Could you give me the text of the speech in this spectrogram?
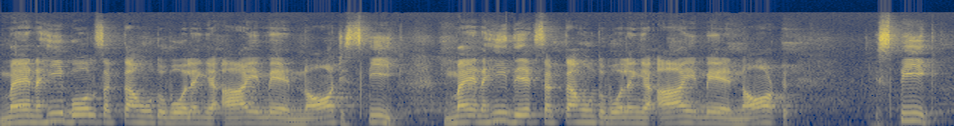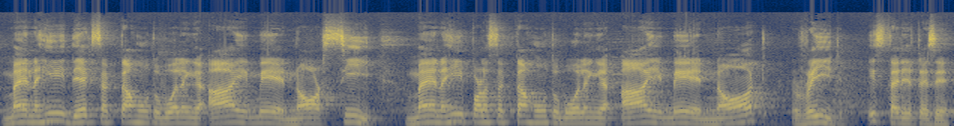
मैं नहीं बोल सकता हूँ तो बोलेंगे आई मे नॉट स्पीक मैं नहीं देख सकता हूँ तो बोलेंगे आई मे नॉट स्पीक मैं नहीं देख सकता हूँ तो बोलेंगे आई मे नॉट सी मैं नहीं पढ़ सकता हूँ तो बोलेंगे आई मे नॉट रीड इस तरीके से।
